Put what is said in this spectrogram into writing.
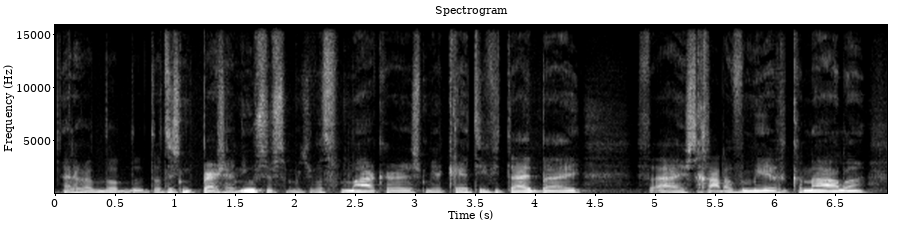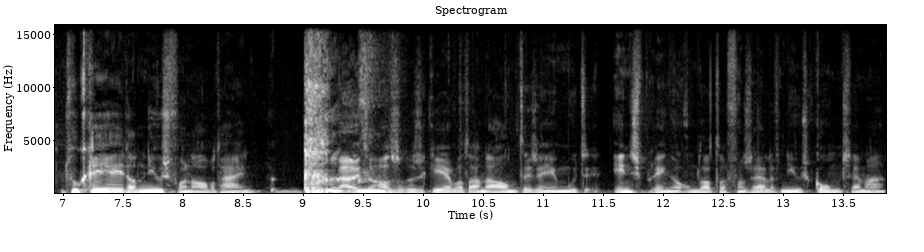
ja, dat, dat, dat is niet per se nieuws, dus daar moet je wat van maken. Er is meer creativiteit bij vereist. Het gaat over meerdere kanalen. Hoe creëer je dan nieuws voor een Albert Heijn? Buiten als er eens een keer wat aan de hand is en je moet inspringen omdat er vanzelf nieuws komt, zeg maar.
